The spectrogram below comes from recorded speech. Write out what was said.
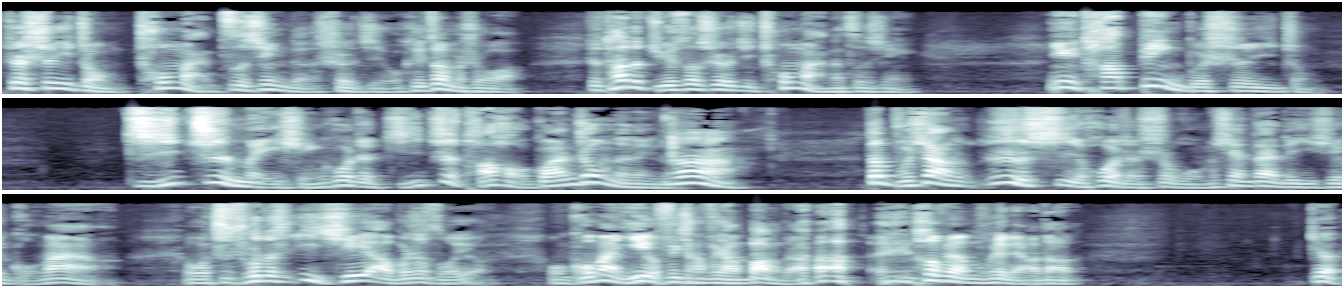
这是一种充满自信的设计，我可以这么说，就他的角色设计充满了自信，因为他并不是一种极致美型或者极致讨好观众的那种。啊，它不像日系或者是我们现在的一些国漫啊，我只说的是一些啊，不是所有。我国漫也有非常非常棒的，哈 哈后面我们会聊到的。就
